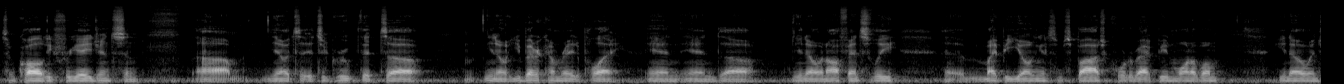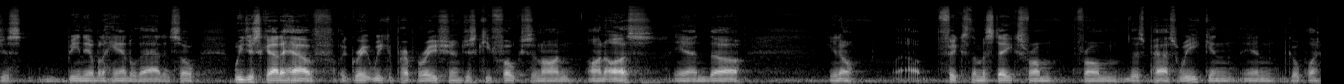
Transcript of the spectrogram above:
some quality free agents, and um, you know it's a, it's a group that uh, you know you better come ready to play. And and uh, you know and offensively uh, might be young in some spots. Quarterback being one of them. You know, and just being able to handle that. And so we just got to have a great week of preparation. Just keep focusing on on us, and uh, you know, uh, fix the mistakes from from this past week, and and go play.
